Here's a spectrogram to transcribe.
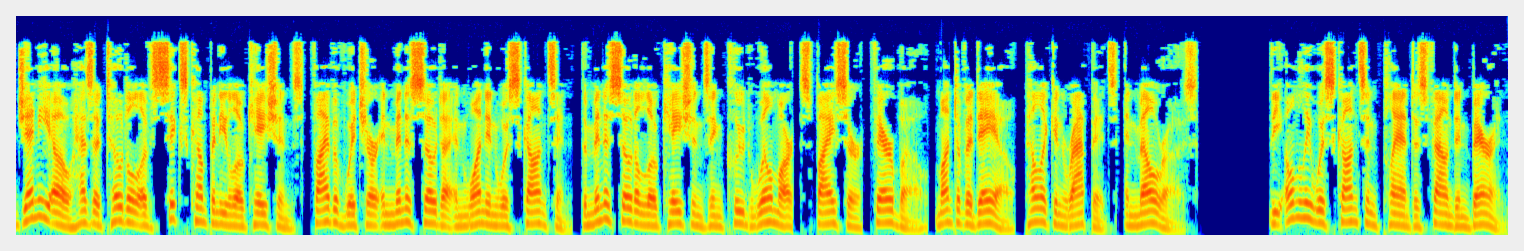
Jennie O has a total of six company locations, five of which are in Minnesota and one in Wisconsin. The Minnesota locations include Willmar, Spicer, Faribault, Montevideo, Pelican Rapids, and Melrose. The only Wisconsin plant is found in Barron.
